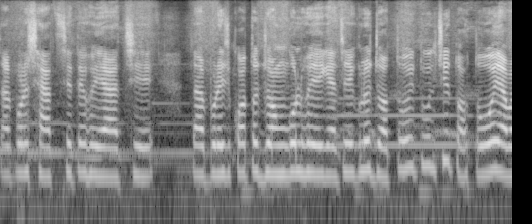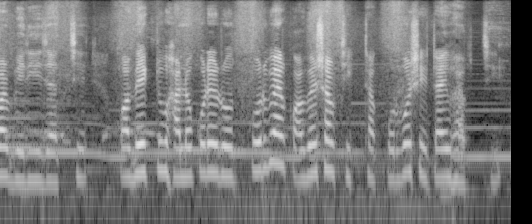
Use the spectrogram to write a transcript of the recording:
তারপরে স্যাঁতসেতে হয়ে আছে, তারপরে কত জঙ্গল হয়ে গেছে, এগুলো যতই তুলছি ততই আবার বেরিয়ে যাচ্ছে। কবে একটু ভালো করে রোদ করবে আর কবে সব ঠিকঠাক করব সেটাই ভাবছি।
